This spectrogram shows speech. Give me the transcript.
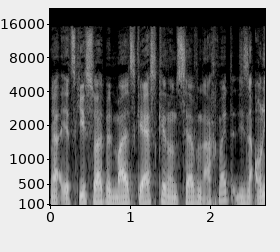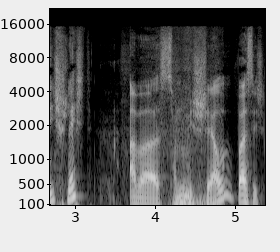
Ja, jetzt gehst du halt mit Miles Gaskin und Seven Ahmed, die sind auch nicht schlecht, aber Sonny Michel, weiß ich.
